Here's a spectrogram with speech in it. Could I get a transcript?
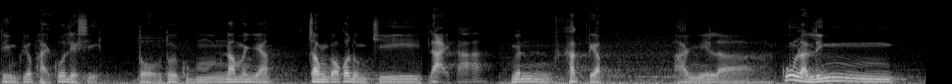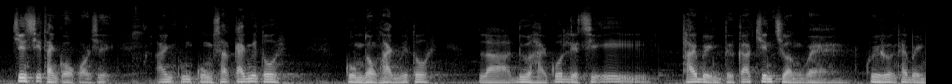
tìm kiếm hải cốt liệt sĩ. Tổ của tôi có 5 anh em, trong đó có đồng chí đại tá Nguyễn Khắc Tiệp. Anh ấy là cũng là lính chiến sĩ thành cổ Quảng Trị. Anh cũng cùng sát cánh với tôi, cùng đồng hành với tôi là đưa hải cốt liệt sĩ Thái Bình từ các chiến trường về quê hương Thái Bình.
